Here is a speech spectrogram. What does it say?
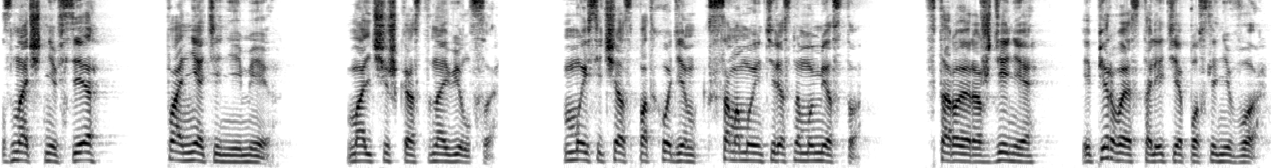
Значит, не все? Понятия не имею. Мальчишка остановился. Мы сейчас подходим к самому интересному месту. Второе рождение и первое столетие после него –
